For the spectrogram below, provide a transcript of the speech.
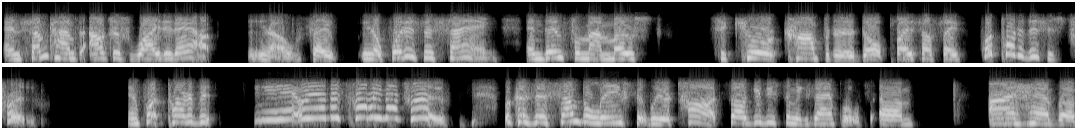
And sometimes I'll just write it out, you know, say, you know, what is this saying? And then for my most secure, confident adult place, I'll say, what part of this is true? And what part of it yeah, well, that's probably not true because there's some beliefs that we are taught. So I'll give you some examples. Um, I have uh,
